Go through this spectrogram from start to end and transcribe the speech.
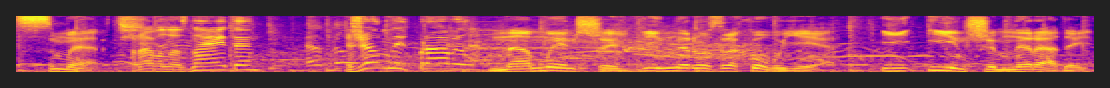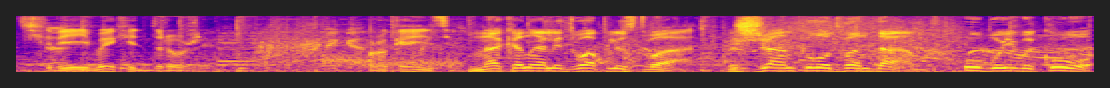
смерть. Правила знаєте? Жодних правил. На менше він не розраховує і іншим не радить. Твій вихід, друже. Прокинься. На каналі 2 плюс 2 Жан-Клод Ван Дам у бойовику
